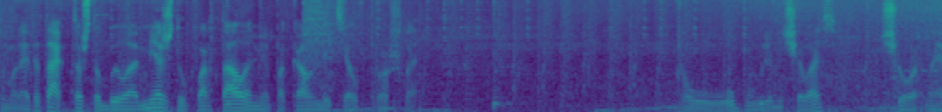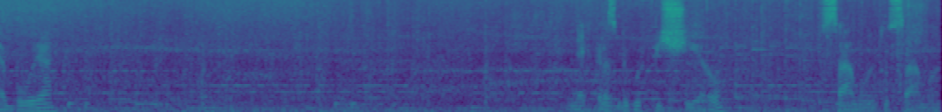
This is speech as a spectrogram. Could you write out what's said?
самурая. Это так, то, что было между порталами, пока он летел в прошлое. О, буря началась. Черная буря. Я как раз бегу в пещеру. В самую ту самую.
